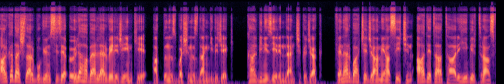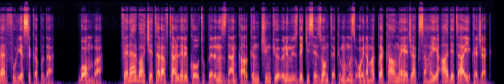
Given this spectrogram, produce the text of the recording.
Arkadaşlar bugün size öyle haberler vereceğim ki aklınız başınızdan gidecek, kalbiniz yerinden çıkacak. Fenerbahçe camiası için adeta tarihi bir transfer furyası kapıda. Bomba. Fenerbahçe taraftarları koltuklarınızdan kalkın çünkü önümüzdeki sezon takımımız oynamakla kalmayacak sahayı adeta yıkacak.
